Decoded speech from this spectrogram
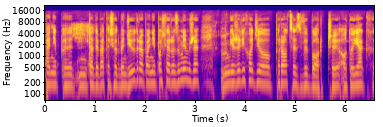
Panie, e, ta debata się odbędzie jutro. Panie pośle, rozumiem, że jeżeli chodzi o proces wyborczy, o to jak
